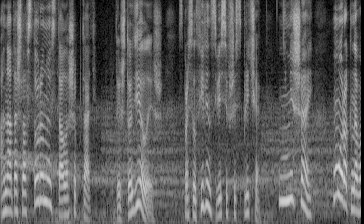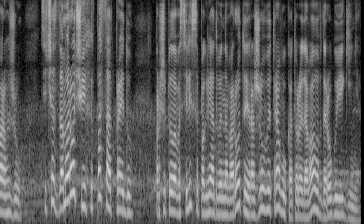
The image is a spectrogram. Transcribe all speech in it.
Она отошла в сторону и стала шептать. «Ты что делаешь?» – спросил Филин, свесившись с плеча. «Не мешай, морок наворожу. Сейчас заморочу их и в посад пройду прошептала Василиса, поглядывая на ворота и разжевывая траву, которую давала в дорогу Егине.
